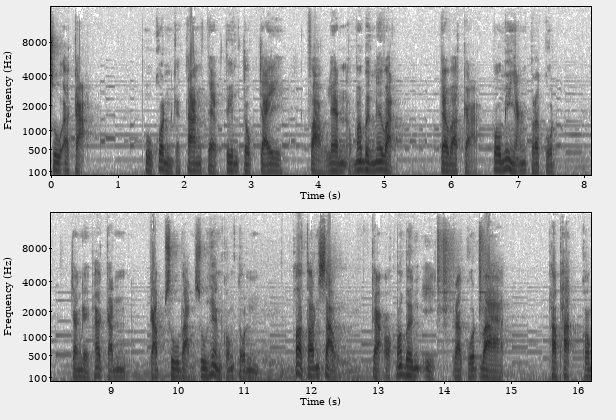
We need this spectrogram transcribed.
สู่อากาศ ผู้คนก็ต่างแตกตื่นตกใจฝ่าวแลนออกมาเบิ่งในวัด แต่ว่ากะโปมีหยังปรากฏ จังได้พากันกลับสู่บ้านสู่เฮือนของตนพ่อตอนเศร้ากะออกมาเบิ่งอีก ปรากฏว่าพระพักของ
